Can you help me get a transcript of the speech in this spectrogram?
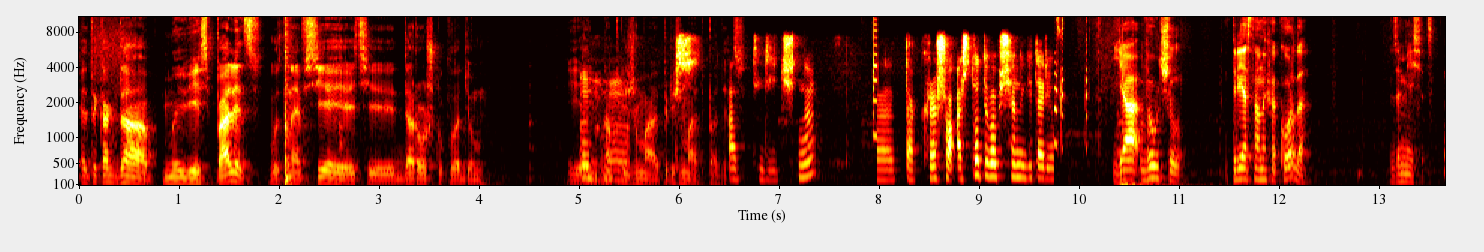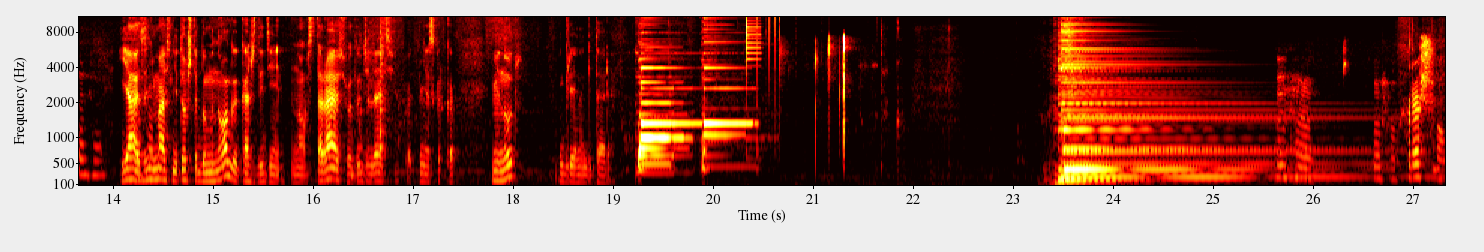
Это когда мы весь палец вот на все эти дорожку кладем. И я Мгм. на прижимаю, прижимает палец. Отлично. Э, Так, хорошо. А что ты вообще на гитаре? Я выучил три основных аккорда за месяц. Я занимаюсь не то чтобы много каждый день, но стараюсь вот уделять хоть несколько минут игре на гитаре. Хорошо.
